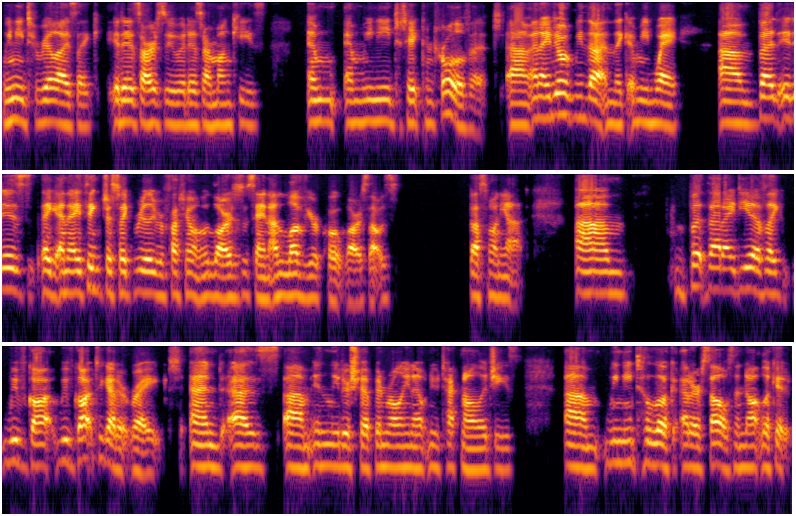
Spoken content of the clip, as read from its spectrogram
we need to realize like it is our zoo it is our monkeys and and we need to take control of it um, and i don't mean that in like a mean way Um, but it is like, and I think just like really reflecting on what Lars was saying, I love your quote, Lars. That was best one yet. Um, but that idea of like we've got we've got to get it right, and as um, in leadership and rolling out new technologies, um, we need to look at ourselves and not look at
